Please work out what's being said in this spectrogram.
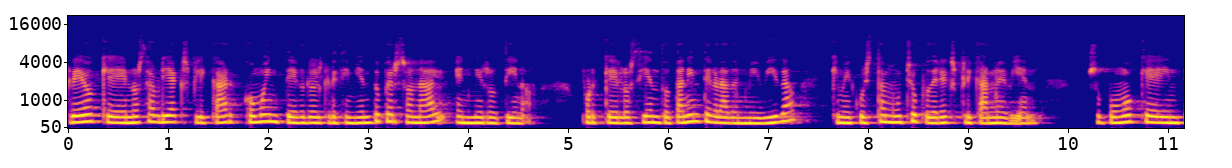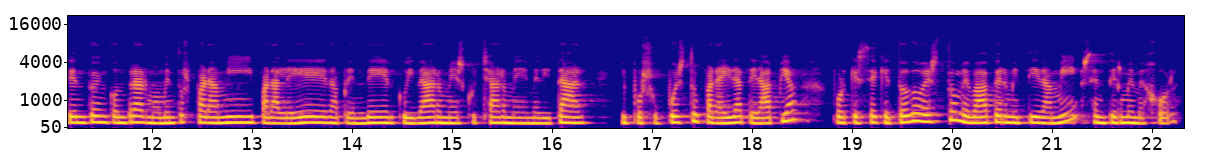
Creo que no sabría explicar cómo integro el crecimiento personal en mi rutina, porque lo siento tan integrado en mi vida que me cuesta mucho poder explicarme bien. Supongo que intento encontrar momentos para mí, para leer, aprender, cuidarme, escucharme, meditar y por supuesto para ir a terapia porque sé que todo esto me va a permitir a mí sentirme mejor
